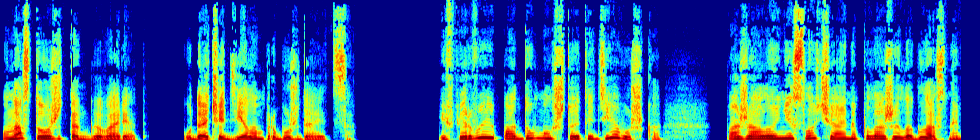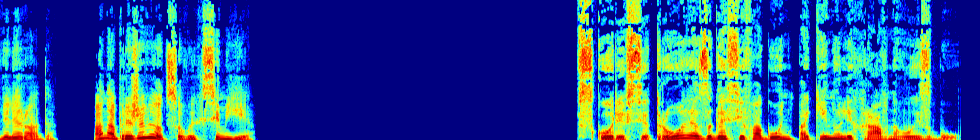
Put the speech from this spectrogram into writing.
У нас тоже так говорят. Удача делом пробуждается. И впервые подумал, что эта девушка, пожалуй, не случайно положила глаз на Велерада. Она приживется в их семье. Вскоре все трое, загасив огонь, покинули хравнову избу.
